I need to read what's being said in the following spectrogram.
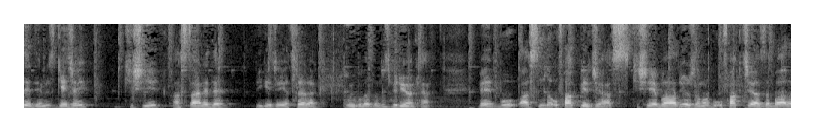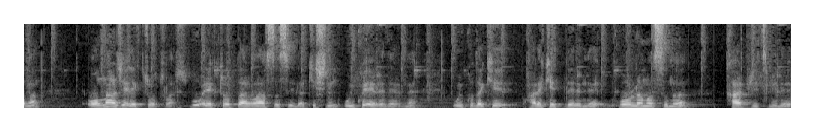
dediğimiz gece kişiyi hastanede bir gece yatırarak uyguladığımız bir yöntem. Ve bu aslında ufak bir cihaz. Kişiye bağlıyoruz ama bu ufak cihaza bağlanan onlarca elektrot var. Bu elektrotlar vasıtasıyla kişinin uyku evrelerini, uykudaki hareketlerini, horlamasını, kalp ritmini,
